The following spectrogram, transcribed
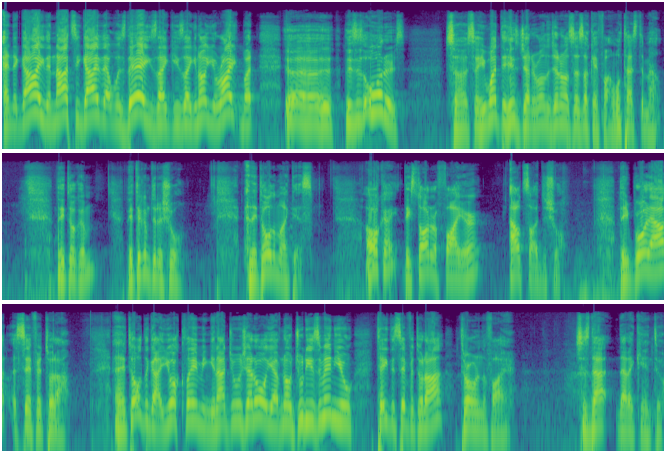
And the guy, the Nazi guy that was there, he's like, he's like, you know, you're right, but uh, this is orders. So, so he went to his general, and the general says, okay, fine, we'll test him out. They took him, they took him to the shul, and they told him like this. Okay, they started a fire outside the shul. They brought out a Sefer Torah. And they told the guy, You're claiming you're not Jewish at all, you have no Judaism in you, take the Sefer Torah, throw it in the fire. Says that, that I can't do.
